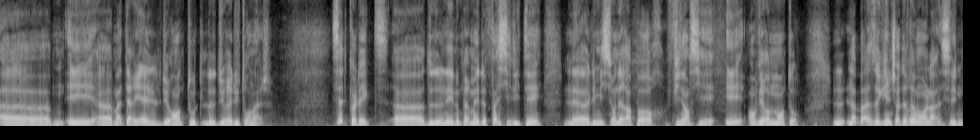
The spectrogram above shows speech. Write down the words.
euh, et euh, matérielles durant toute la durée du tournage. Cette collecte euh, de données nous permet de faciliter l'émission des rapports financiers et environnementaux. La base de Greenshot est vraiment là. C'est une,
